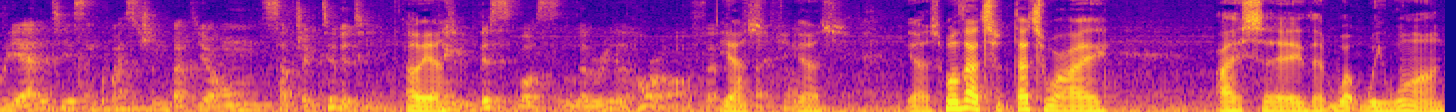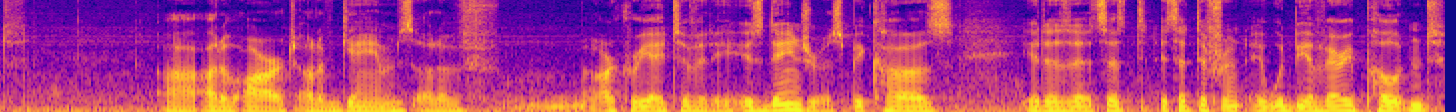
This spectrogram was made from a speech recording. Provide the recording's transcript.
reality is in question, but your own subjectivity. Oh yes. I think this was the real horror of that. Yes, yes, yes. Well, that's that's why I say that what we want uh, out of art, out of games, out of our creativity is dangerous because it is a, it's a, it's a different. It would be a very potent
